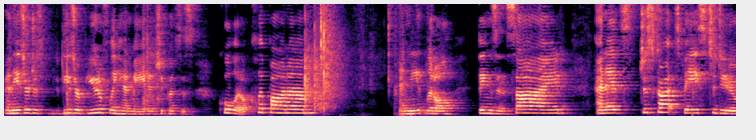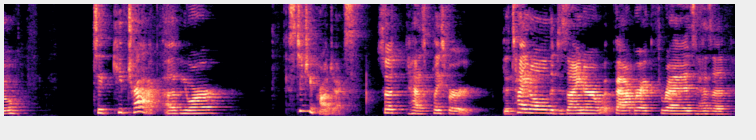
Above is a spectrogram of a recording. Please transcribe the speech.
And these are just, these are beautifully handmade. And she puts this cool little clip on them and neat little things inside. And it's just got space to do, to keep track of your stitchy projects. So it has place for the title, the designer, what fabric, threads. It has a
